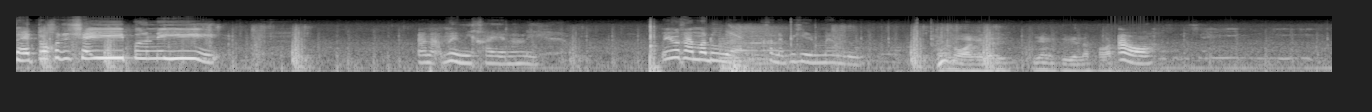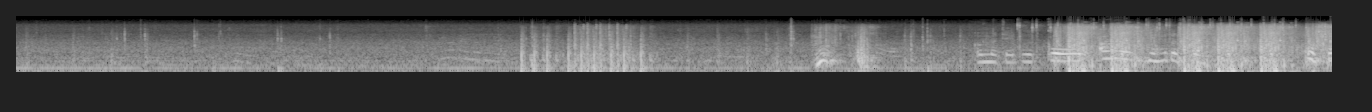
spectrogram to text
สายตัวเขาจะใช้ปืนนี้อันนั้นไม่มีใครอันนั้นเลย ไม่มีใครมาดูเลยอะขนาดพี่คิดไม่มาดู นอนกันเลยดิเที่ยงคืนนะพอดอ้าวเหรอเอามาใจปืนโกนอ้าวยังไม่ตัดกันโอ้โห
